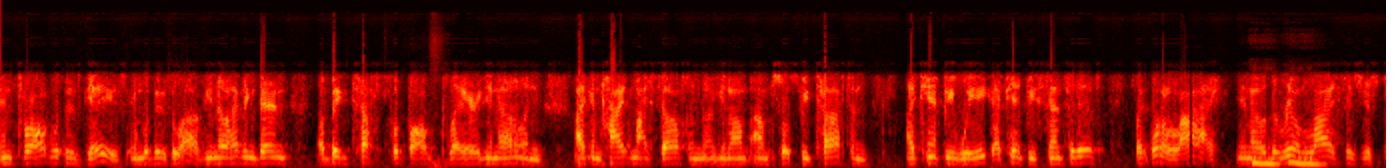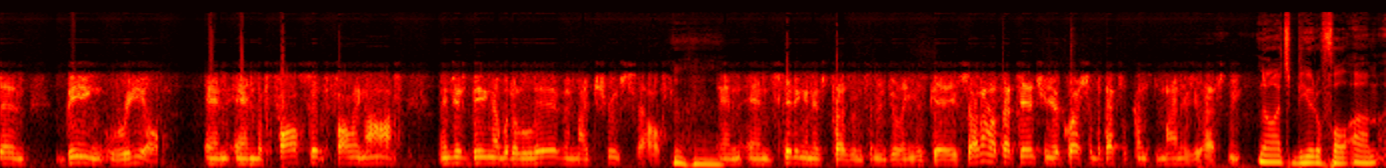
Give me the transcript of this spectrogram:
enthralled with his gaze and with his love. You know, having been a big tough football player, you know, and I can hide myself and you know I'm, I'm supposed to be tough and I can't be weak. I can't be sensitive. It's like what a lie. You know, mm-hmm. the real mm-hmm. life has just been being real and and the falsehood falling off and just being able to live in my true self mm-hmm. and and sitting in his presence and enjoying his gaze. So I don't know if that's answering your question, but that's what comes to mind as you ask me. No, it's beautiful. Um,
